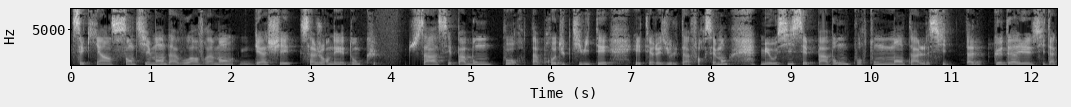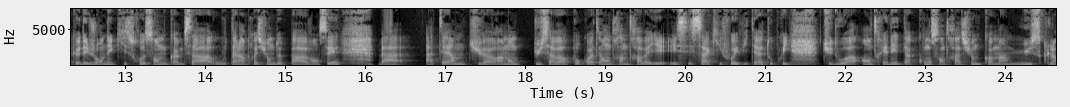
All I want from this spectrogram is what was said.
c'est qu'il y a un sentiment d'avoir vraiment gâché sa journée. Donc ça c'est pas bon pour ta productivité et tes résultats forcément, mais aussi c'est pas bon pour ton mental. Si t'as que des, que des journées qui se ressemblent comme ça ou t'as l'impression de pas avancer, bah à terme, tu vas vraiment plus savoir pourquoi tu es en train de travailler. Et c'est ça qu'il faut éviter à tout prix. Tu dois entraîner ta concentration comme un muscle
